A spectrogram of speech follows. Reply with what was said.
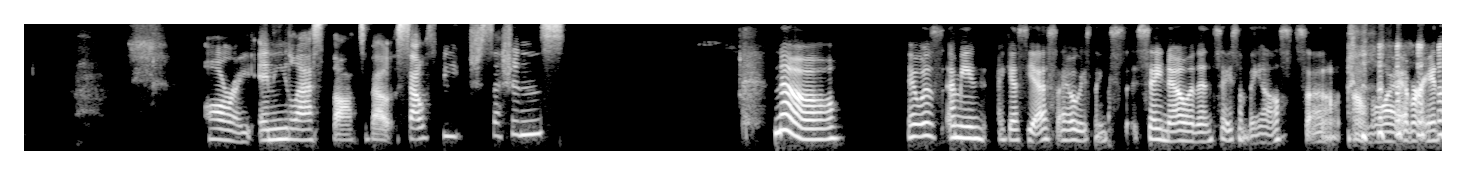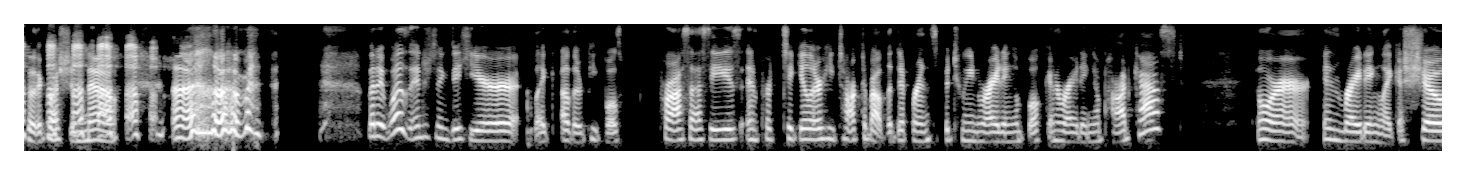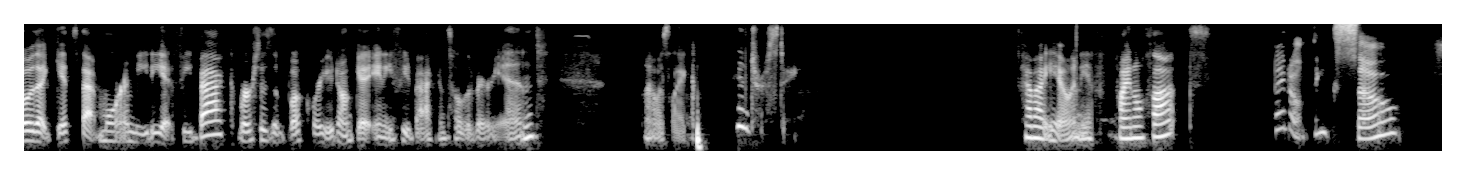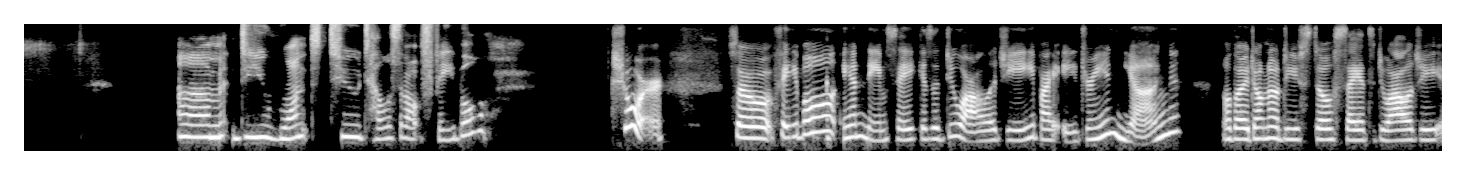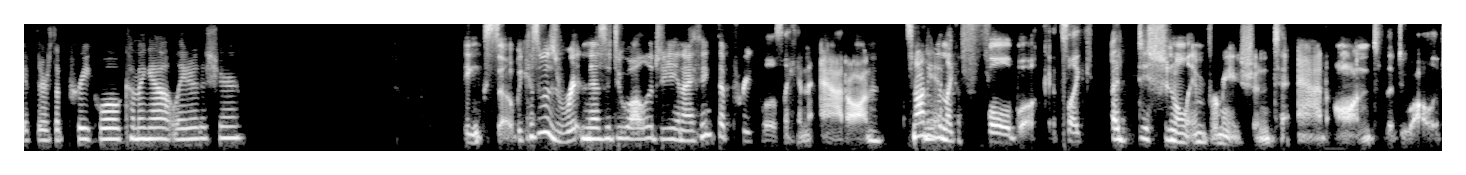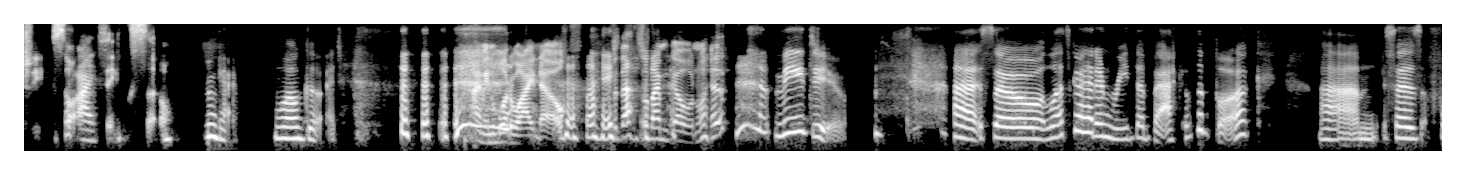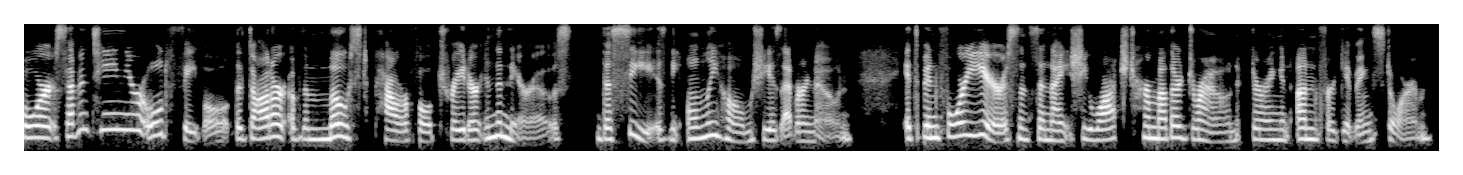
All right. Any last thoughts about South Beach sessions? No, it was, I mean, I guess yes. I always think say no and then say something else. So I don't, I don't know why I ever answer the question no. Um, but it was interesting to hear like other people's processes. In particular, he talked about the difference between writing a book and writing a podcast, or in writing like a show that gets that more immediate feedback versus a book where you don't get any feedback until the very end. I was like, interesting. How about you? Any final thoughts? I don't think so. Um, do you want to tell us about Fable? Sure. So, Fable and Namesake is a duology by Adrienne Young. Although I don't know, do you still say it's a duology if there's a prequel coming out later this year? I think so because it was written as a duology, and I think the prequel is like an add on. It's not yeah. even like a full book. It's like additional information to add on to the duology. So I think so. Okay. Well, good. I mean, what do I know? But that's what I'm going with. Me too. Uh, so let's go ahead and read the back of the book. Um, says for 17 year old Fable, the daughter of the most powerful trader in the Narrows, the sea is the only home she has ever known. It's been four years since the night she watched her mother drown during an unforgiving storm.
